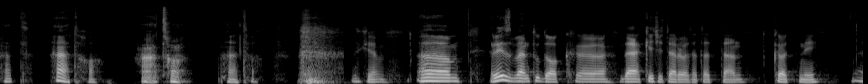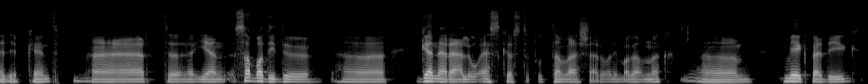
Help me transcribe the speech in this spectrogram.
Hát, hát ha. Hát ha. Hát ha. Igen. Um, részben tudok, de kicsit erőltetetten kötni egyébként, mert ilyen szabadidő generáló eszközt tudtam vásárolni magamnak. Mégpedig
